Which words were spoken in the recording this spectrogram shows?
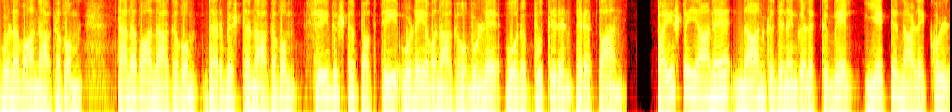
குணவானாகவும் தனவானாகவும் தர்மிஷ்டனாகவும் ஸ்ரீவிஷ்ணு பக்தி உடையவனாகவும் உள்ள ஒரு புத்திரன் பிறப்பான். பயிர்ஷ்டையான நான்கு தினங்களுக்கு மேல் எட்டு நாளைக்குள்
